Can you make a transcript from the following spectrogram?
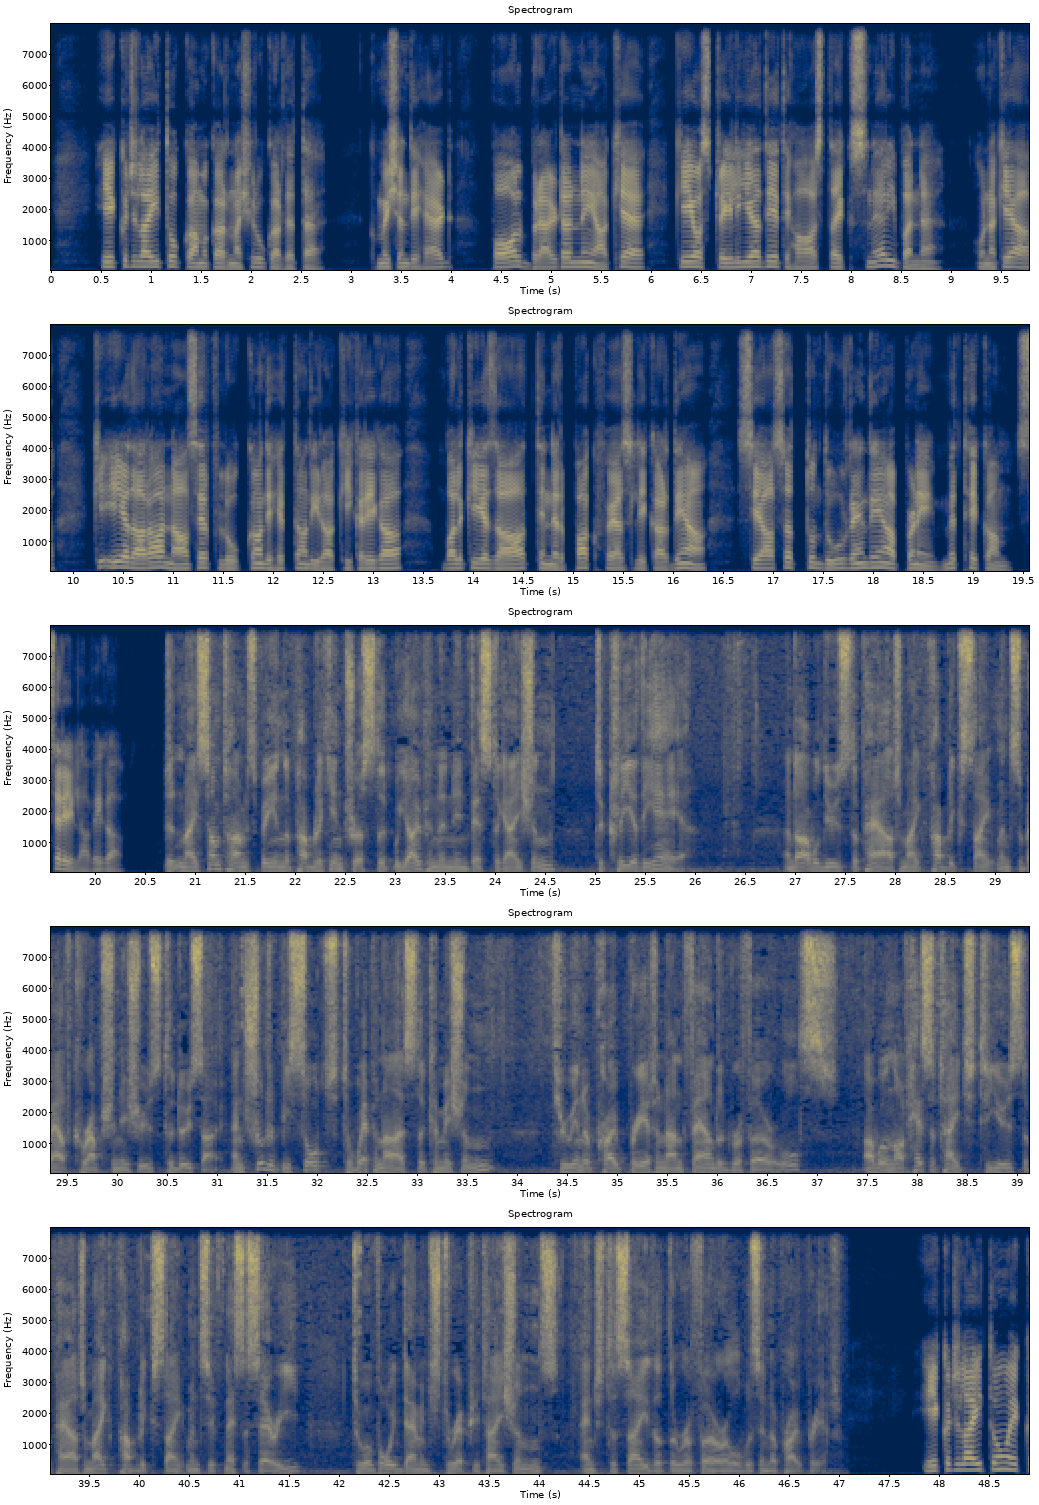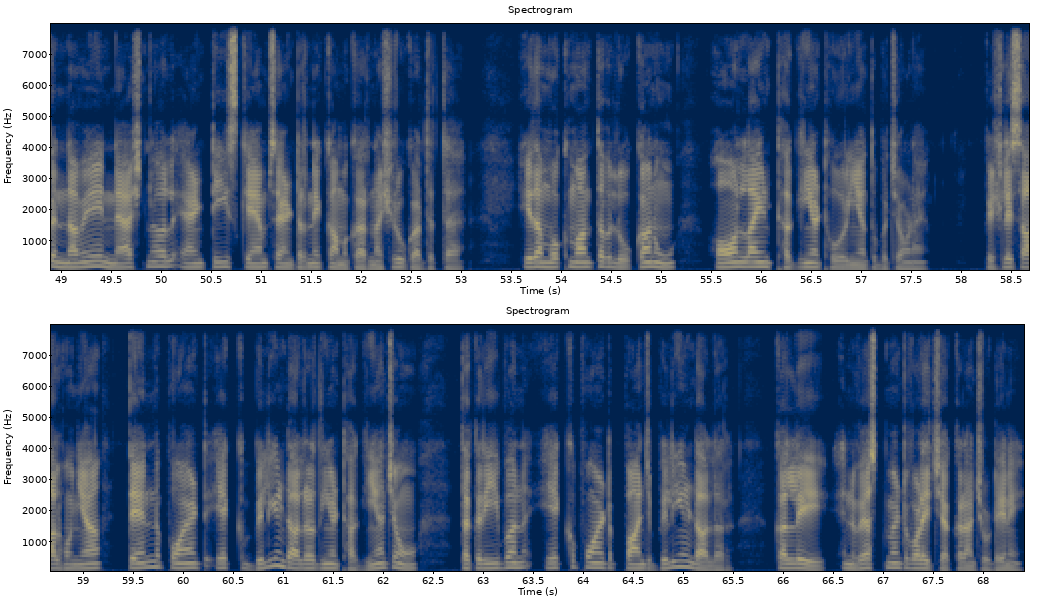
1 ਜੁਲਾਈ ਤੋਂ ਕੰਮ ਕਰਨਾ ਸ਼ੁਰੂ ਕਰ ਦਿੱਤਾ ਹੈ। ਕਮਿਸ਼ਨ ਦੇ ਹੈੱਡ ਪਾਲ ਬ੍ਰੈਲਟਨ ਨੇ ਆਖਿਆ ਕਿ ਆਸਟ੍ਰੇਲੀਆ ਦੇ ਇਤਿਹਾਸ ਦਾ ਇੱਕ ਸੁਨਹਿਰੀ ਪੰਨਾ ਹੈ। ਉਹਨਾਂ ਕਿਹਾ ਕਿ ਇਹ ਅਦਾਰਾ ਨਾ ਸਿਰਫ ਲੋਕਾਂ ਦੇ ਹਿੱਤਾਂ ਦੀ ਰਾਖੀ ਕਰੇਗਾ ਬਲਕਿ ਆਜ਼ਾਦ ਤੇ ਨਿਰਪੱਖ ਫੈਸਲੇ ਕਰਦਿਆਂ ਸਿਆਸਤ ਤੋਂ ਦੂਰ ਰਹਿੰਦਿਆਂ ਆਪਣੇ ਮਿੱਥੇ ਕੰਮ ਸਿਰੇ ਲਾਵੇਗਾ It may sometimes be in the public interest that we open an investigation to clear the air. And I will use the power to make public statements about corruption issues to do so. And should it be sought to weaponise the Commission through inappropriate and unfounded referrals, I will not hesitate to use the power to make public statements if necessary to avoid damage to reputations and to say that the referral was inappropriate. 1 ਜੁਲਾਈ ਤੋਂ ਇੱਕ ਨਵੇਂ national anti scam centre ਨੇ ਕੰਮ ਕਰਨਾ ਸ਼ੁਰੂ ਕਰ ਦਿੱਤਾ ਹੈ ਇਹਦਾ ਮੁੱਖ ਮੰਤਵ ਲੋਕਾਂ ਨੂੰ ਆਨਲਾਈਨ ਠੱਗੀਆਂ ਠੋਰੀਆਂ ਤੋਂ ਬਚਾਉਣਾ ਹੈ ਪਿਛਲੇ ਸਾਲ ਹੋਈਆਂ 3.1 ਬਿਲੀਅਨ ਡਾਲਰ ਦੀਆਂ ਠੱਗੀਆਂ ਚੋਂ ਤਕਰੀਬਨ 1.5 ਬਿਲੀਅਨ ਡਾਲਰ ਕੱਲੇ ਇਨਵੈਸਟਮੈਂਟ ਵਾਲੇ ਚੱਕਰਾਂ ਚੁੱਡੇ ਨੇ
